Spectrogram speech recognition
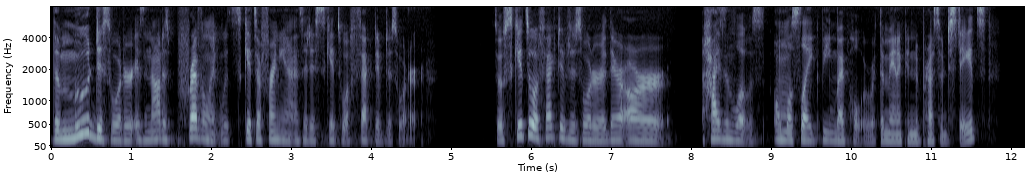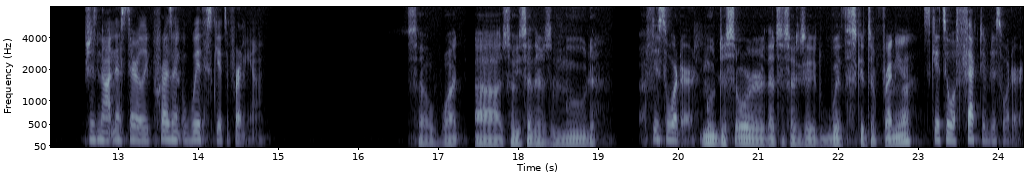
the mood disorder is not as prevalent with schizophrenia as it is schizoaffective disorder. So schizoaffective disorder, there are highs and lows, almost like being bipolar with the manic and depressive states which is not necessarily present with schizophrenia. So what? Uh, so you said there's mood Disorder, mood disorder that's associated with schizophrenia. schizoaffective disorder.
